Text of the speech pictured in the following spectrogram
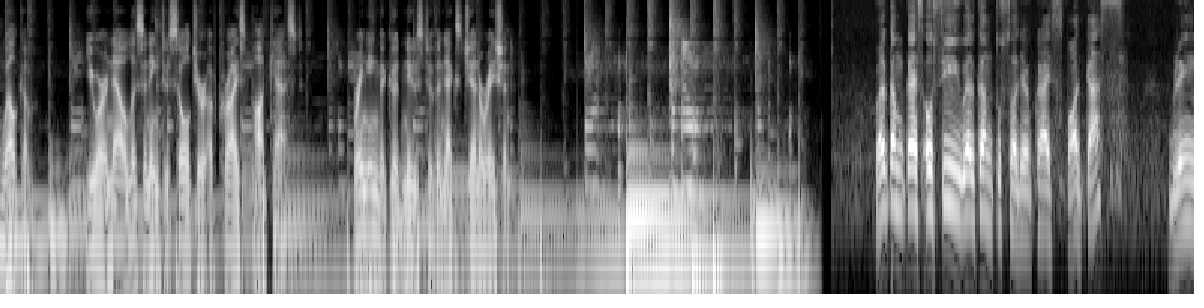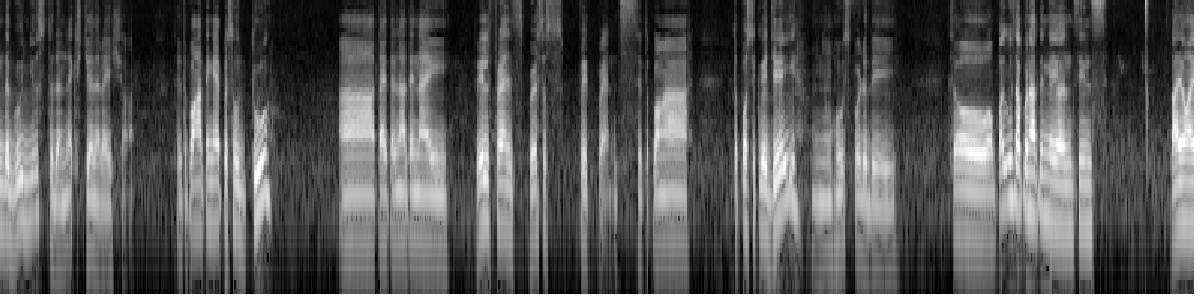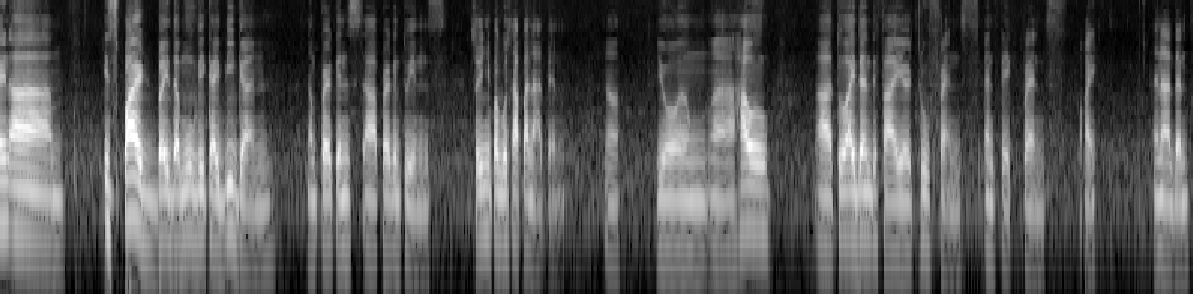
Welcome. You are now listening to Soldier of Christ podcast, bringing the good news to the next generation. Welcome ka SOC, welcome to Soldier of Christ podcast, bringing the good news to the next generation. So ito po ating episode 2. Ah, title natin ay Real Friends versus Fake Friends. Ito po nga, ito po si Kuya Jay, inyong host for the day. So, ang pag-usapan natin ngayon, since tayo ngayon um, inspired by the movie Kaibigan ng Perkins, uh, Perkins Twins. So, yun yung pag-usapan natin. No? Yung uh, how uh, to identify your true friends and fake friends. Okay? Na natin.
